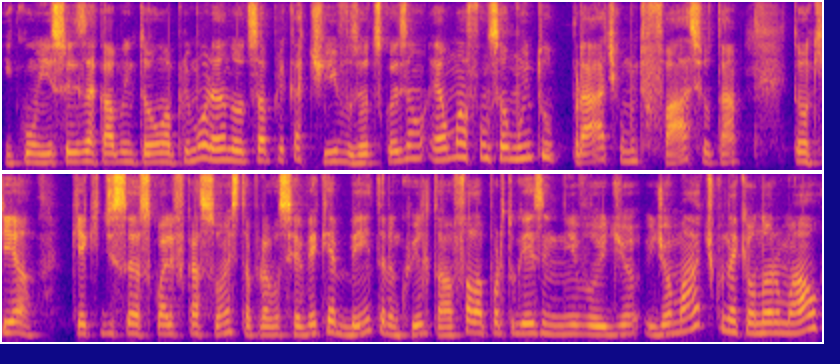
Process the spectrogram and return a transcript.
E com isso eles acabam então aprimorando outros aplicativos, outras coisas. É uma função muito prática, muito fácil, tá? Então aqui, ó, que aqui diz as qualificações, tá? Para você ver que é bem tranquilo, tá? Falar português em nível idiomático, né? Que é o normal.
